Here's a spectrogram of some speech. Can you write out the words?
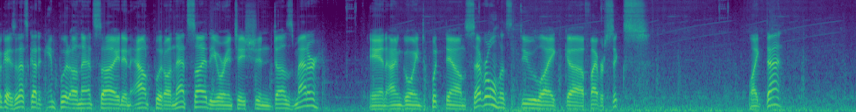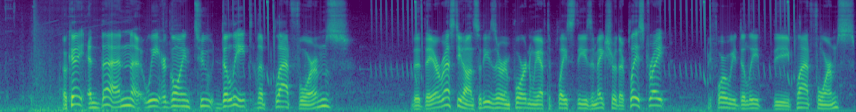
Okay, so that's got an input on that side and output on that side. The orientation does matter. And I'm going to put down several. Let's do like uh, five or six. Like that. Okay, and then we are going to delete the platforms that they are resting on. So these are important. We have to place these and make sure they're placed right before we delete the platforms.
